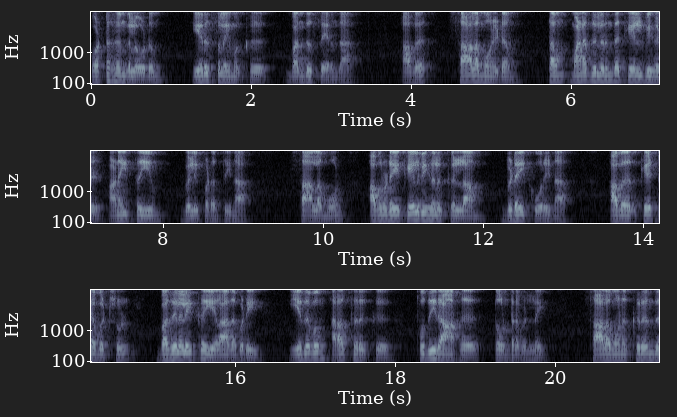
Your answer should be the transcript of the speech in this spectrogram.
ஒட்டகங்களோடும் எருசலேமுக்கு வந்து சேர்ந்தார். அவர் சாலமோனிடம் தம் மனதிலிருந்த கேள்விகள் அனைத்தையும் வெளிப்படுத்தினார். சாலமோன் அவருடைய கேள்விகளுக்கெல்லாம் விடை கூறினார். அவர் கேட்டவற்றுள் பதிலளிக்க இயலாதபடி எதுவும் அரசருக்கு புதிராக தோன்றவில்லை. சாலமோனுக்கு இருந்த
